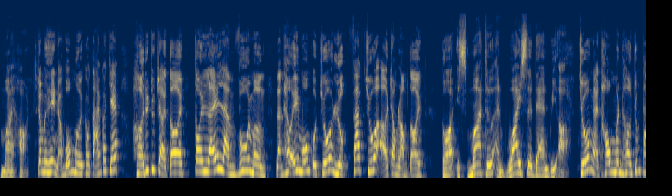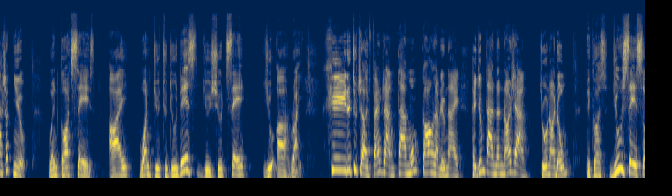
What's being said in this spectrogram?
my heart. Trong Thi Thiên đoạn 40 câu 8 có chép Hỡi Đức Chúa Trời tôi, tôi lấy làm vui mừng, làm theo ý muốn của Chúa, luật pháp Chúa ở trong lòng tôi. God is smarter and wiser than we are. Chúa Ngài thông minh hơn chúng ta rất nhiều. When God says, I want you to do this, you should say, You are right. Khi Đức Chúa Trời phán rằng ta muốn con làm điều này thì chúng ta nên nói rằng Chúa nói đúng. Because you say so,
